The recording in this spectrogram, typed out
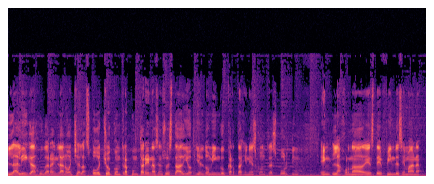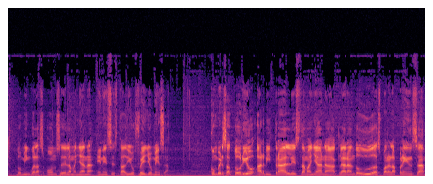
La liga jugará en la noche a las 8 contra Punta Arenas en su estadio y el domingo Cartaginés contra Sporting en la jornada de este fin de semana, domingo a las 11 de la mañana en ese estadio Fello Mesa. Conversatorio arbitral esta mañana, aclarando dudas para la prensa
